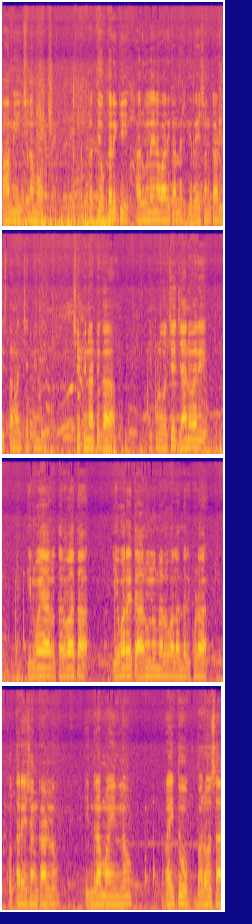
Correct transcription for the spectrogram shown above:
హామీ ఇచ్చినామో ప్రతి ఒక్కరికి అర్హులైన వారికి అందరికీ రేషన్ కార్డులు ఇస్తామని చెప్పింది. చెప్పినట్టుగా ఇప్పుడు వచ్చే జనవరి ఇరవై ఆరు తర్వాత ఎవరైతే అర్హులు ఉన్నారో వాళ్ళందరికీ కూడా కొత్త రేషన్ కార్డులు ఇంద్రమ్మ ఇండ్లు రైతు భరోసా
